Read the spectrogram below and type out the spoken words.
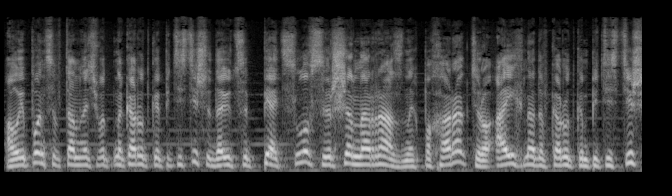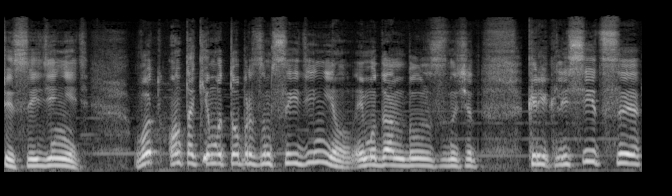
а у японцев там, значит, вот на короткое пятистишие даются пять слов, совершенно разных по характеру, а их надо в коротком пятистишии соединить. Вот он таким вот образом соединил. Ему дан был, значит, крик лисицы,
